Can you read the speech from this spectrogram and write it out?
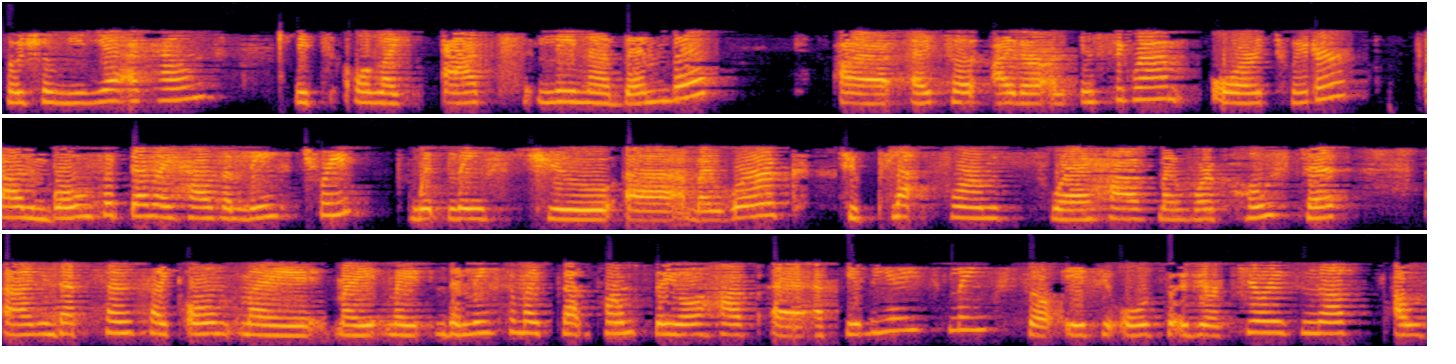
social media accounts. It's all like at Lina Bembe. Uh, it's uh, either on Instagram or Twitter. On both of them, I have a link tree with links to uh, my work, to platforms where I have my work hosted. And in that sense, like all my, my, my, the links to my platforms, they all have uh, affiliate links. So if you also, if you're curious enough, I would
